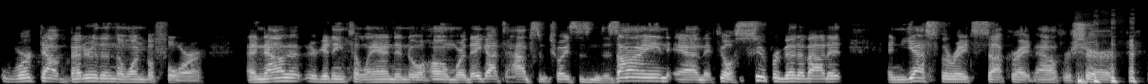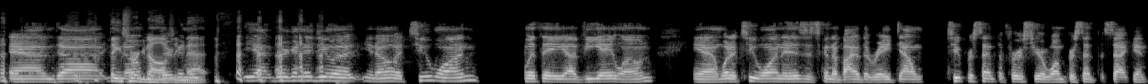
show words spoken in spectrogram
worked out better than the one before. And now that they're getting to land into a home where they got to have some choices in design and they feel super good about it, And yes, the rates suck right now for sure. and uh, thanks you know, for acknowledging gonna, that. yeah, they're going to do a you know a two one with a, a VA loan. And what a two one is, it's going to buy the rate down two percent the first year, one percent the second.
